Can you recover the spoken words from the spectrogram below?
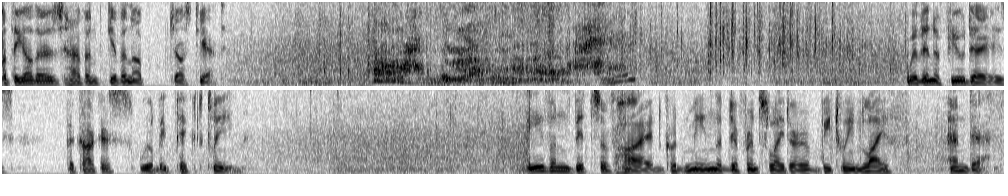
But the others haven't given up just yet. Within a few days, the carcass will be picked clean. Even bits of hide could mean the difference later between life and death.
